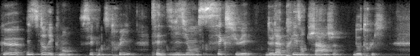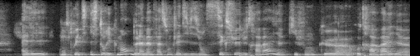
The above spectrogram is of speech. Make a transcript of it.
que historiquement s'est construit cette division sexuée de la prise en charge d'autrui elle est construite historiquement de la même façon que la division sexuée du travail, qui font que euh, au travail euh,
